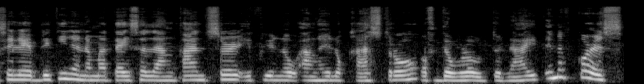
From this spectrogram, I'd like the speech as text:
celebrity na namatay sa lung cancer, if you know Angelo Castro of The World Tonight. And of course,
